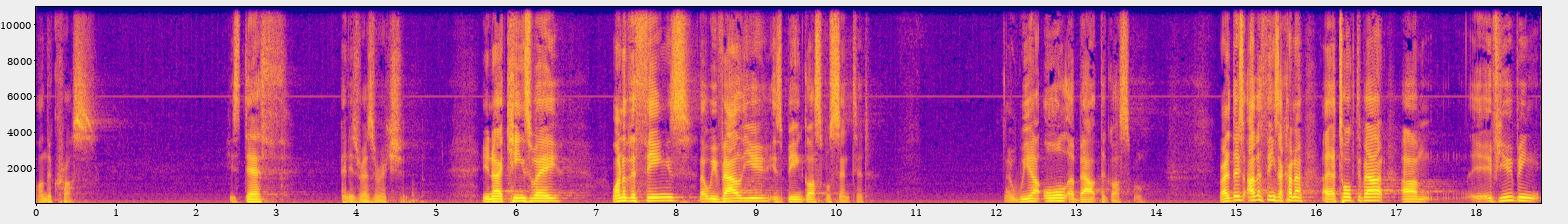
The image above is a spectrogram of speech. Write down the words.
on the cross his death and his resurrection. You know, at Kingsway, one of the things that we value is being gospel centered. We are all about the gospel. Right? There's other things I kind of I talked about. Um, if you've been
